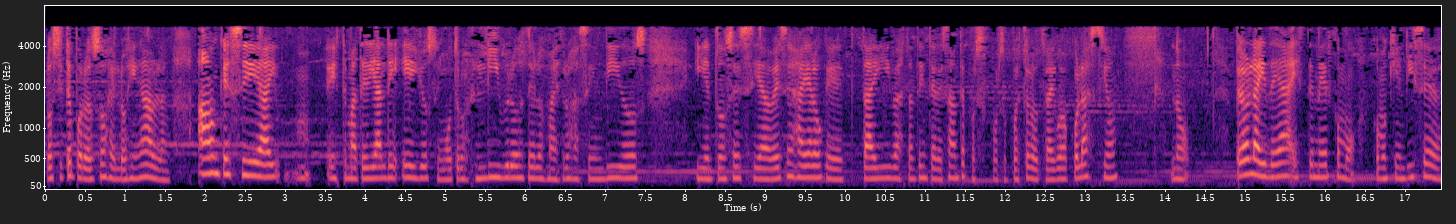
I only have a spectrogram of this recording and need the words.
los siete poderosos elogios hablan. Aunque sí hay mm, este material de ellos en otros libros de los maestros ascendidos. Y entonces si a veces hay algo que está ahí bastante interesante, pues por supuesto lo traigo a colación. No, pero la idea es tener como, como quien dice,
